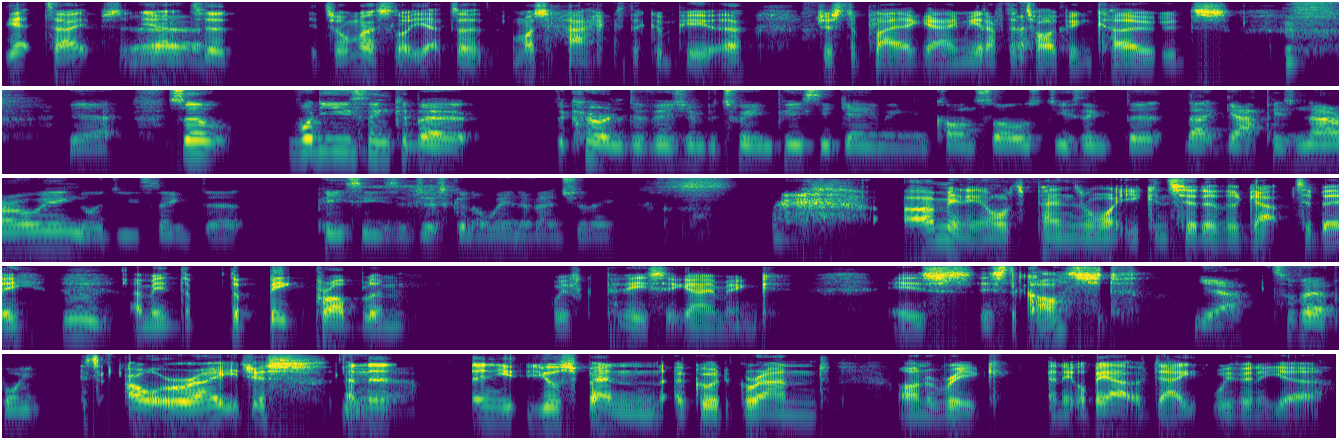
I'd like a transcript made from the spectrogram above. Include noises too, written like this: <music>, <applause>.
Yeah, tapes. And Yeah. to. It's almost like you had to almost hack the computer just to play a game. You'd have to type in codes. <laughs> Yeah. So, what do you think about the current division between PC gaming and consoles? Do you think that that gap is narrowing, or do you think that PCs are just going to win eventually? <sighs> I mean, it all depends on what you consider the gap to be. Mm. I mean, the the big problem with PC gaming is is the cost. Yeah, it's a fair point. It's outrageous, and yeah. then, then you, you'll spend a good grand on a rig, and it'll be out of date within a year.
